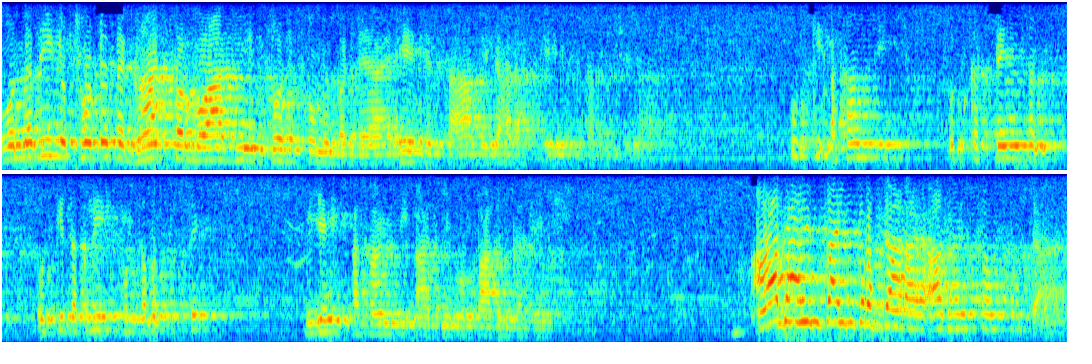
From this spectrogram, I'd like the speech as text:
वो नदी के छोटे से घाट पर वो आदमी दो हिस्सों में बढ़ गया है। एक हिस्सा आगे जा रहा है, एक हिस्सा पीछे जा रहा उसकी अशांति, उसका टेंशन, उसकी तकलीफ़ हम समझ सकते यही अशांति आदमी को पागल कर देगी आधा हिस्सा इस तरफ़ जा रहा है, आधा हिस्सा उस तरफ़ जा रहा है।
